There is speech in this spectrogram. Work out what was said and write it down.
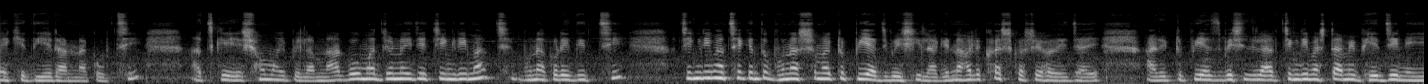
মেখে দিয়ে রান্না করছি। আজকে সময় পেলাম না। আর বৌমার জন্য এই যে চিংড়ি মাছ, ভুনা করে দিচ্ছি। চিংড়ি মাছে কিন্তু ভুনার সময় একটু পেঁয়াজ বেশি লাগে, না হলে খসখসে হয়ে যায়। আর একটু পেঁয়াজ বেশি দিলে, আর চিংড়ি মাছটা আমি ভেজে নিই।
